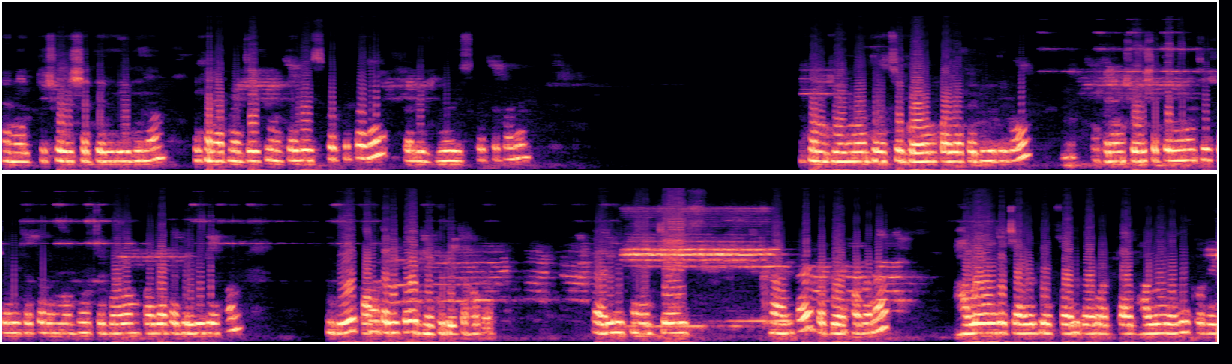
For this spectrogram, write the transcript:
এখানে একটু সরিষা তেল দিয়ে দিলাম। এখানে আপনার যে কোনো তেল ইউজ করতে পারেন তাহলে ঘি ইউজ করতে পারেন। এখন ঘির মধ্যে হচ্ছে গরম কয়লাটা দিয়ে দিব। এখানে সরিষা তেল নিয়েছি সরিষা তেলের মধ্যে হচ্ছে গরম কয়লাটা দিয়ে দিব এখন। দিয়ে তাড়াতাড়ি করে ঢেকে দিতে হবে। তাহলে এখানে যে খানটা এটা বের হবে না। ভালোভাবে চারিদিকে ফয়েল ব্যবহারটা ভালোভাবে করে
